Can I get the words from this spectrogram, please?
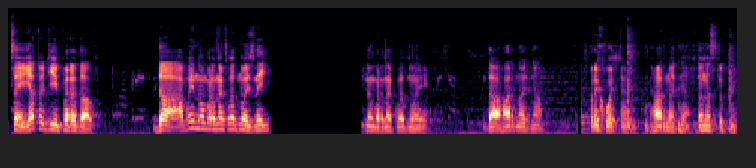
Все, я тоді і передав. Да, а ви номер накладної знайдіть номер накладної. Да, гарного дня. Приходьте. Гарного дня. Хто наступний?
